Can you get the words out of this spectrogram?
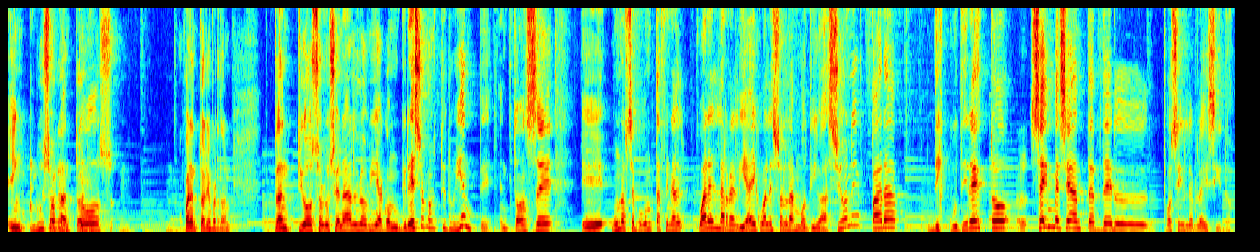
e incluso Juan plantó... Antonio. su- Juan Antonio, perdón, planteó solucionarlo vía Congreso Constituyente. Entonces, eh, uno se pregunta al final cuál es la realidad y cuáles son las motivaciones para discutir esto seis meses antes del posible plebiscito.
